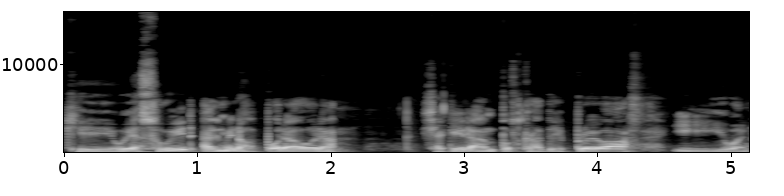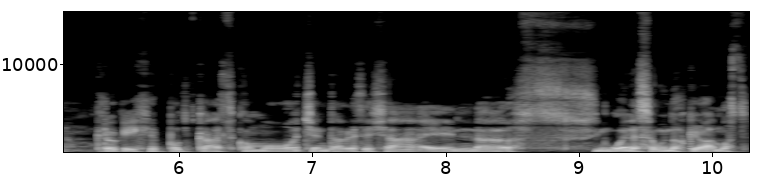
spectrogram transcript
que voy a subir, al menos por ahora ya que eran podcast de pruebas y bueno, creo que dije podcast como 80 veces ya en los 50 segundos que vamos.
